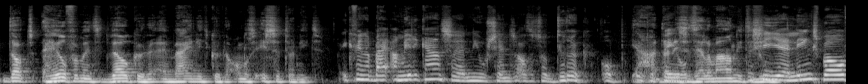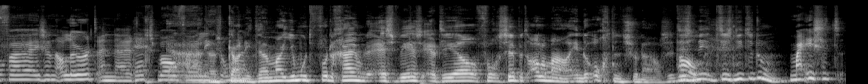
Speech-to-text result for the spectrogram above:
dat heel veel mensen het wel kunnen en wij niet kunnen. Anders is het er niet. Ik vind het bij Amerikaanse nieuwszenders altijd zo druk op, op Ja, het dan beeld. is het helemaal niet Dan te zie doen. je linksboven is een alert en eh, rechtsboven, Ja, dat kan niet. Maar je moet voor de geheim, de SBS, RTL, volgens ze hebben het allemaal in de ochtendjournaals. Het is, Oh. niet, het is niet te doen. Maar is het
